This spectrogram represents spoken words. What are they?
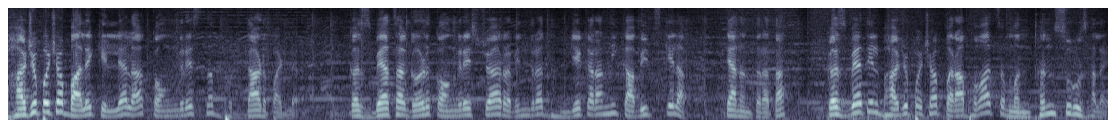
भाजपच्या बालेकिल्ल्याला काँग्रेसनं भगदाड पाडलं. कसब्याचा गड काँग्रेसच्या रवींद्र धंगेकरांनी काबीज केला. त्यानंतर आता कसब्यातील भाजपच्या पराभवाचं मंथन सुरू झालंय.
